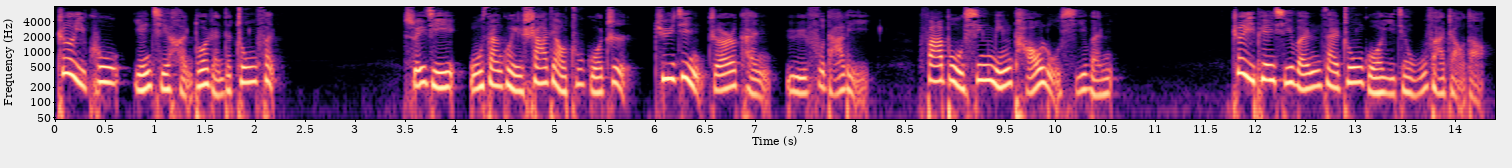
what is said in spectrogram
这一哭引起很多人的忠愤。随即，吴三桂杀掉朱国治，拘禁折尔肯与傅达里，发布兴明讨虏檄文。这一篇檄文在中国已经无法找到，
